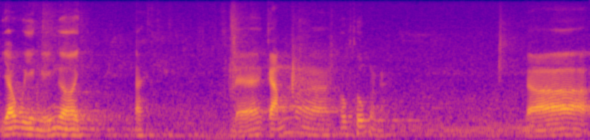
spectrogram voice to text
giáo viên nghỉ ngơi. Đây, để cắm ờ, hút thuốc này nè. Đó.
